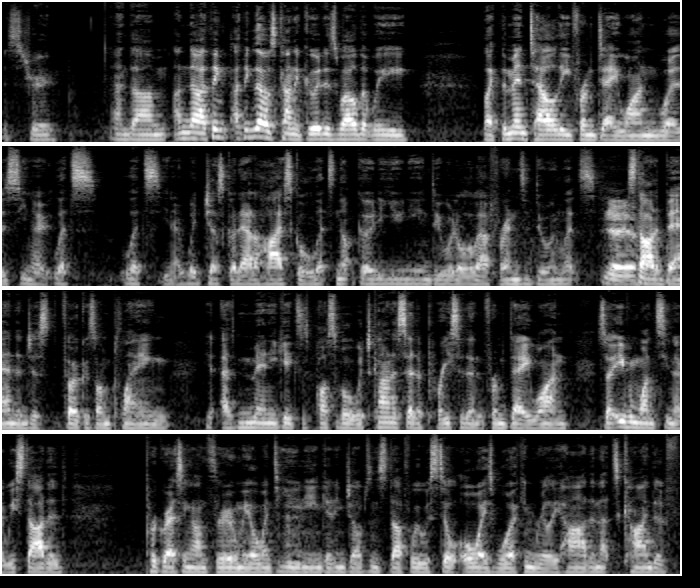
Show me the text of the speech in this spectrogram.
it's true. And um, and no, I think I think that was kind of good as well that we, like the mentality from day one was you know let's let's you know we just got out of high school let's not go to uni and do what all of our friends are doing let's Yeah, yeah. start a band and just focus on playing as many gigs as possible which kind of set a precedent from day one so even once you know we started progressing on through and we all went to uni and getting jobs and stuff we were still always working really hard and that's kind of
